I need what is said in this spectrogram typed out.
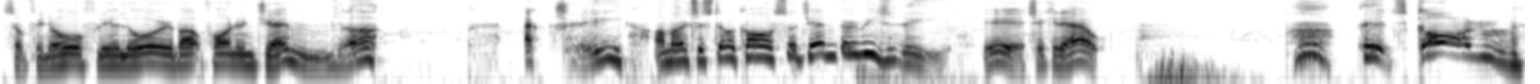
Something awfully alluring about finding gems, huh? Actually, I managed to stumble across a gem very recently. Here, check it out. it's gone!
